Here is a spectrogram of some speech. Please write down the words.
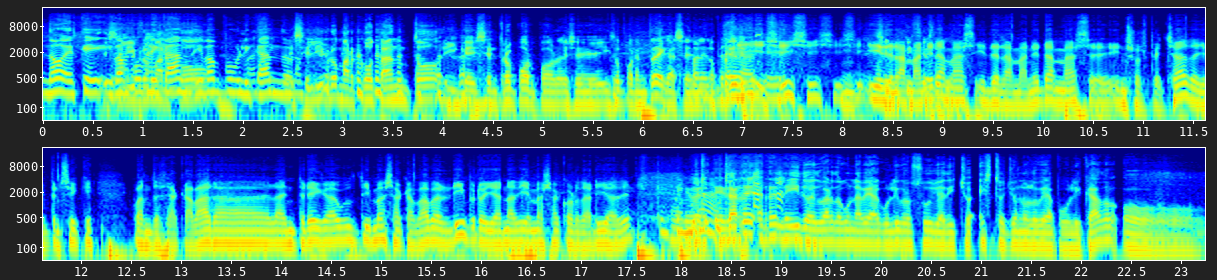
no, es que iban publicando, marcó- iban publicando. Ese libro marcó tanto y que se entró por, por se hizo por entregas en Por los entregas, periódicos. Sí, sí, sí, sí, sí. Mm, Y de la manera seguro. más y de la manera más eh, insospechada. Yo pensé que cuando se acabara la entrega última se acababa el libro, ya nadie más acordaría de él. ¿Usted ha re- ha releído, Eduardo, alguna vez algún libro suyo y ha dicho, esto yo no lo hubiera publicado o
